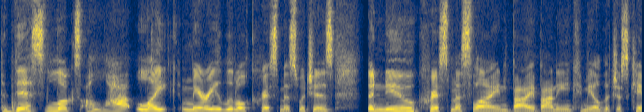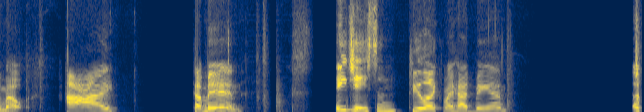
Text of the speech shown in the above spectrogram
this looks a lot like Merry Little Christmas, which is the new Christmas line by Bonnie and Camille that just came out. Hi, come in. Hey, Jason. Do you like my headband?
